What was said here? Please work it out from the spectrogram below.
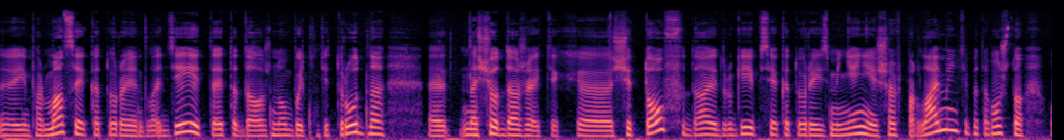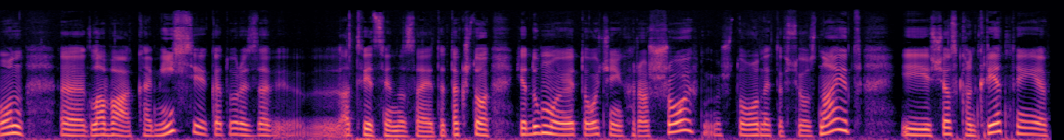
информацией, которой он владеет, это должно быть нетрудно. Насчет даже этих счетов да, и другие все, которые изменения изменения еще в парламенте, потому что он э, глава комиссии, которая за, э, ответственна за это. Так что я думаю, это очень хорошо, что он это все знает. И сейчас конкретные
